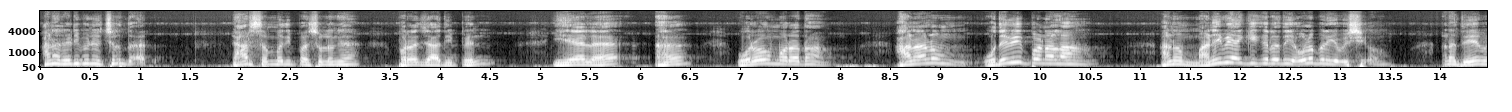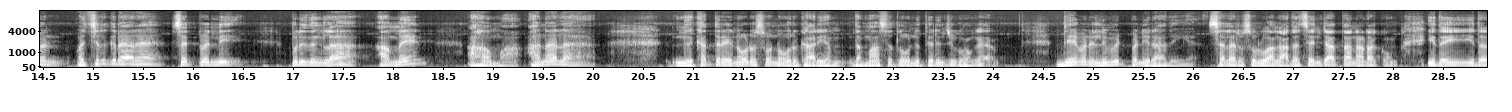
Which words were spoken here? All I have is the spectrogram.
ஆனால் ரெடி பண்ணி வச்சுருந்தார். யார் சம்மதிப்பா சொல்லுங்கள் புறஜாதி பெண் ஏழை ஆ, உறவு முறை தான். ஆனாலும் உதவி பண்ணலாம். ஆனால் மனைவி ஆக்கிக்கிறது எவ்வளோ பெரிய விஷயம்? ஆனால் தேவன் வச்சிருக்கிறார செட் பண்ணி. புரியுதுங்களா? ஆமேன் ஆமாம் அதனால் இந்த கத்தர் என்னோடு சொன்ன ஒரு காரியம் இந்த மாதத்தில் ஒன்று தெரிஞ்சுக்கோங்க. தேவனை லிமிட் பண்ணிடாதீங்க சிலர் சொல்லுவாங்க அதை செஞ்சால் தான் நடக்கும். இதை இதை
